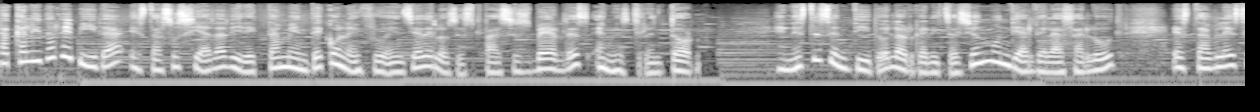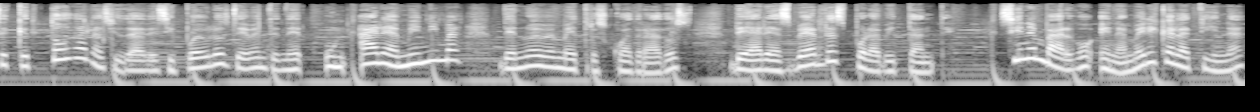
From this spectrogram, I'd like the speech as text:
La calidad de vida está asociada directamente con la influencia de los espacios verdes en nuestro entorno. En este sentido, la Organización Mundial de la Salud establece que todas las ciudades y pueblos deben tener un área mínima de 9 metros cuadrados de áreas verdes por habitante sin embargo, en América Latina,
